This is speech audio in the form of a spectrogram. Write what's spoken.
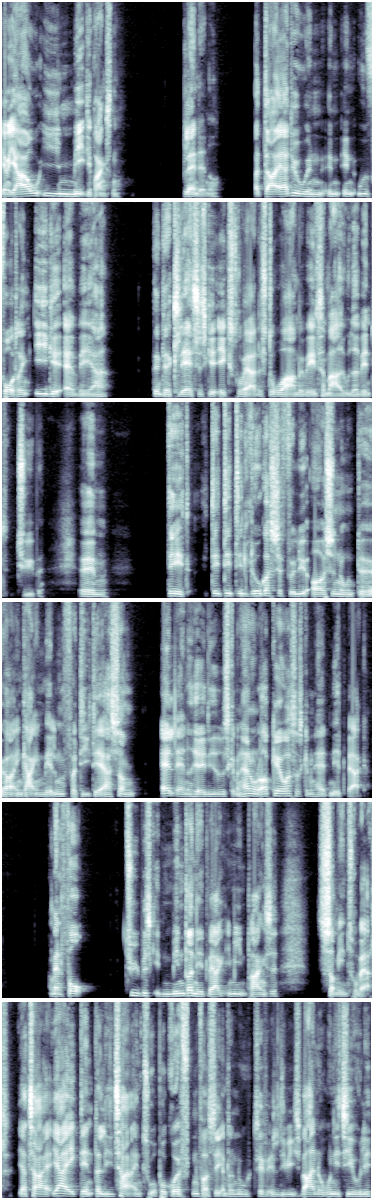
Jamen, jeg er jo i mediebranchen, blandt andet. Og der er det jo en, en, en udfordring ikke at være den der klassiske ekstroverte, store armbevægelser, meget udadvendt type. Øhm, det, det, det, det lukker selvfølgelig også nogle døre en gang imellem, fordi det er som alt andet her i livet. Skal man have nogle opgaver, så skal man have et netværk. Man får typisk et mindre netværk i min branche som introvert. Jeg, tager, jeg er ikke den, der lige tager en tur på grøften for at se, om der nu tilfældigvis var nogen i Tivoli,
